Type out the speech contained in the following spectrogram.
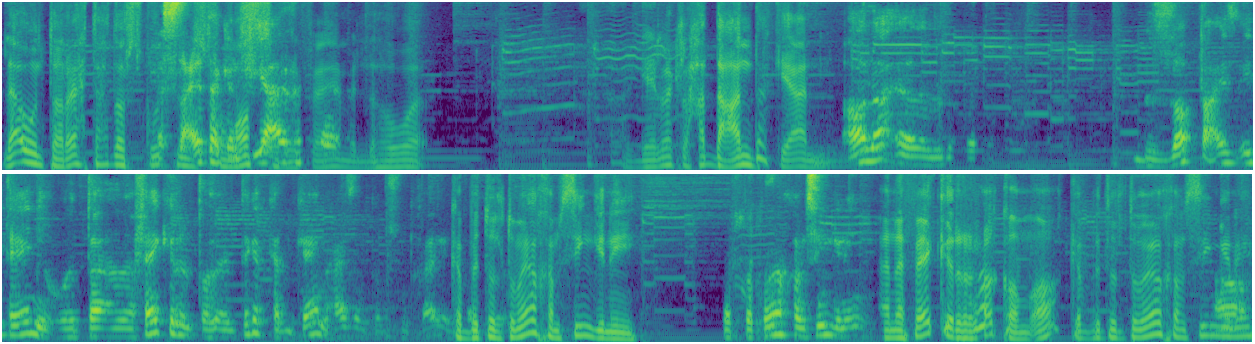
لا وأنت رايح تحضر سكوت بس ساعتها كان في عارف فاهم اللي هو جاي لك لحد عندك يعني. آه لا آه، بالظبط. عايز إيه تاني؟ وانت أنا فاكر الت- ال ticket كان بكام؟ حازم أنت مش متخيل. كانت ب 350 جنيه. كانت 350 جنيه. أنا فاكر الرقم آه كانت ب 350 آه. جنيه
